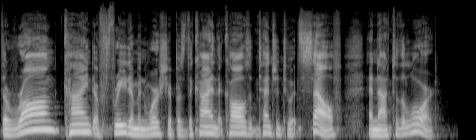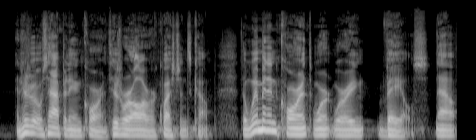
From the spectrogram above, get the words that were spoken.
The wrong kind of freedom in worship is the kind that calls attention to itself and not to the Lord. And here's what was happening in Corinth. Here's where all of our questions come. The women in Corinth weren't wearing veils. Now,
